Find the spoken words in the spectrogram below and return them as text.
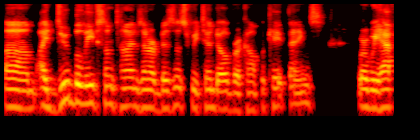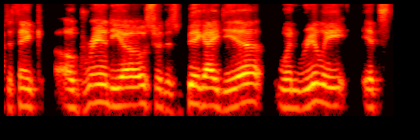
Um, i do believe sometimes in our business we tend to overcomplicate things where we have to think oh grandiose or this big idea when really it's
